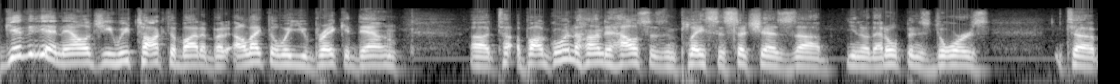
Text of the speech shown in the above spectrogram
Give you the analogy. We've talked about it, but I like the way you break it down uh, about going to haunted houses and places such as uh, you know that opens doors to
